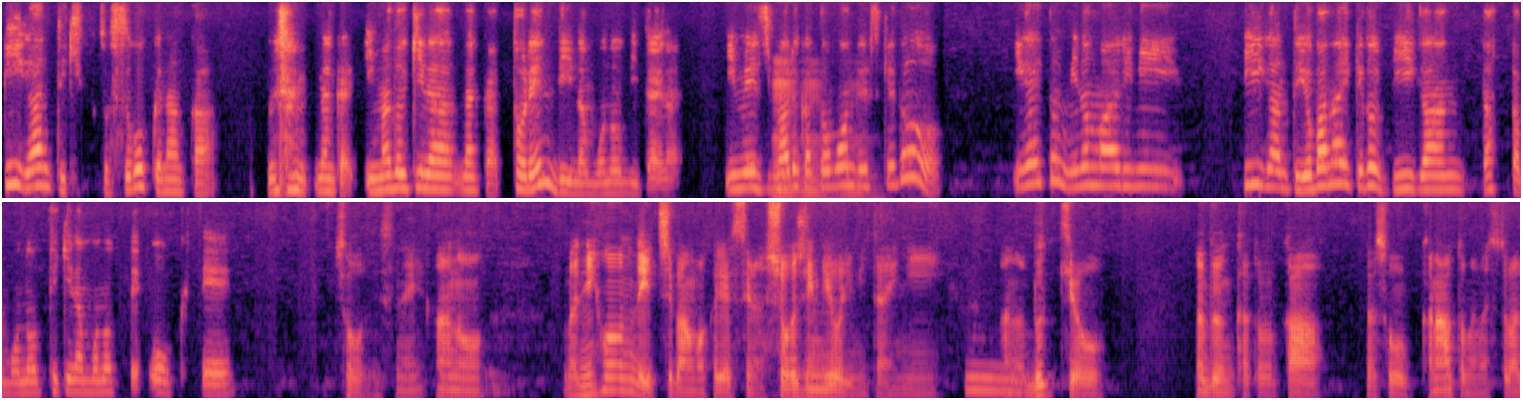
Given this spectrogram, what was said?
ビーガンって聞くとすごくなんか、なんか今時な、なんかトレンディーなものみたいなイメージもあるかと思うんですけど、意外と身の回りにビーガンって呼ばないけど、ビーガンだったもの的なものって多くて、そうですね。あの、まあ、日本で一番わかりやすいのは精進料理みたいに、うん、あの仏教の文化とか、そうかなと思います。ま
